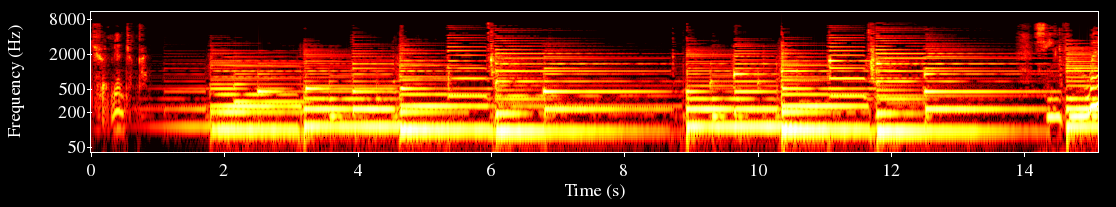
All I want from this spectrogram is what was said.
全面展开。幸福为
